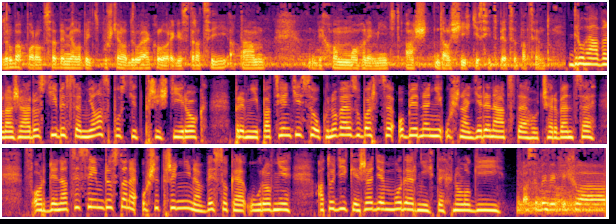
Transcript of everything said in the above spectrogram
Zhruba po roce by mělo být spuštěno druhé kolo registrací a tam bychom mohli mít až dalších 1500 pacientů. Druhá vlna žádostí by se měla spustit příští rok. První pacienti jsou k nové zubařce objednaní už na 11. července. V ordinaci se jim dostane ošetření na vysoké úrovni, a to díky řadě moderních technologií. Asi bych vypichla,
